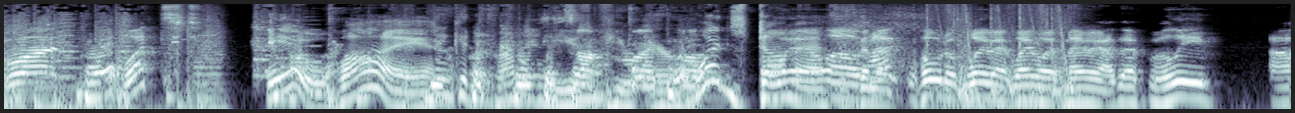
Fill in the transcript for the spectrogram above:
What? What? Ew, I why? think it'd probably Cricket's use a not few my arrows. What dumbass Well, uh, is gonna? I, hold up, wait, wait, wait, wait, wait, wait. I believe uh,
